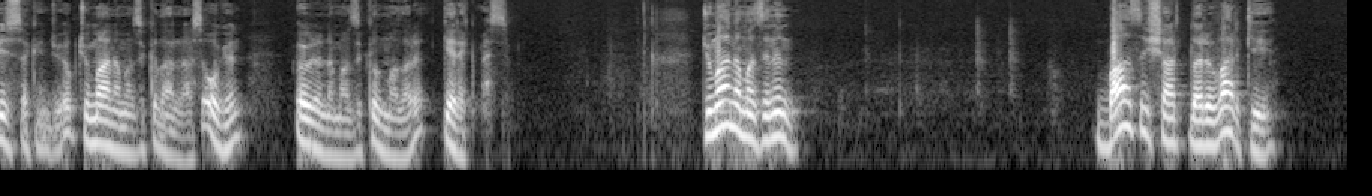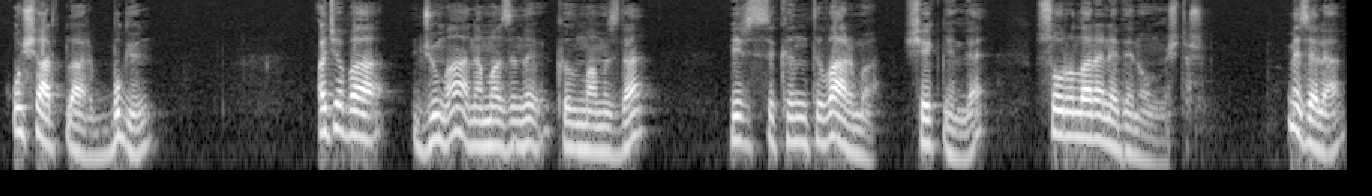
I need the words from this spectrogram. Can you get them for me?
bir sakınca yok. Cuma namazı kılarlarsa o gün öğle namazı kılmaları gerekmez. Cuma namazının bazı şartları var ki o şartlar bugün acaba cuma namazını kılmamızda bir sıkıntı var mı şeklinde sorulara neden olmuştur. Mesela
